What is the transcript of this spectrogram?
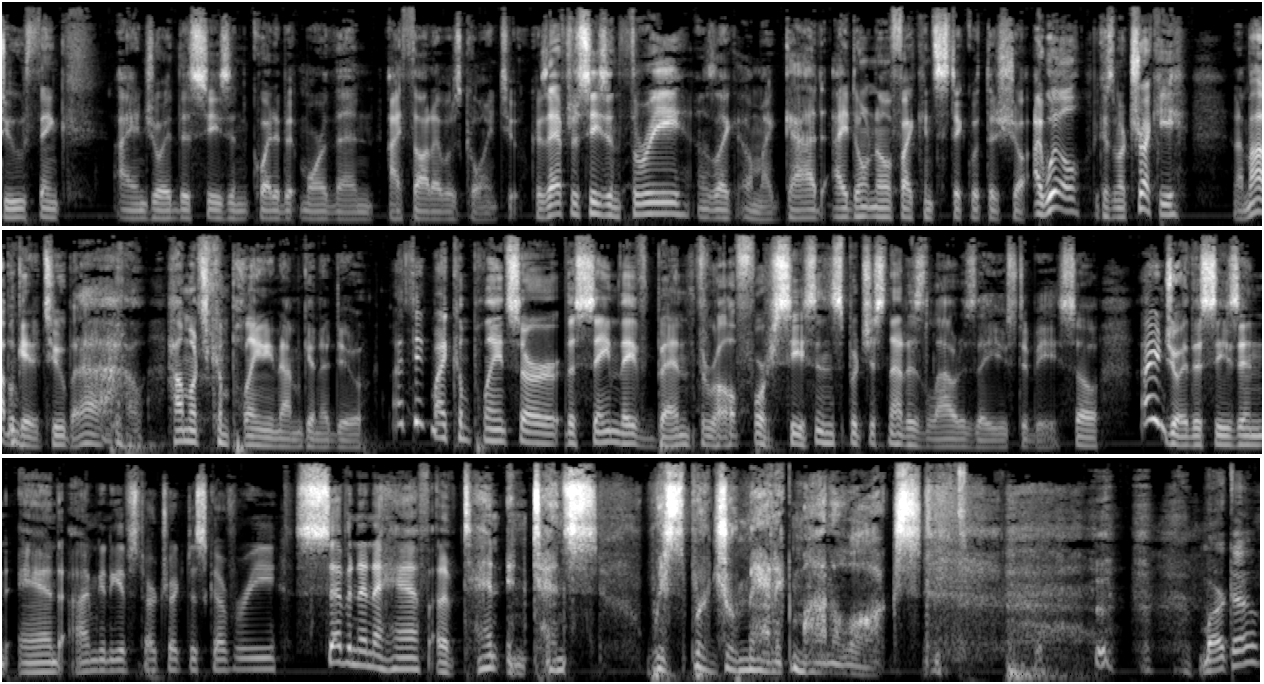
do think I enjoyed this season quite a bit more than I thought I was going to. Because after season three, I was like, oh my God, I don't know if I can stick with this show. I will because I'm a Trekkie and I'm obligated to, but ah, how, how much complaining I'm going to do. I think my complaints are the same they've been through all four seasons, but just not as loud as they used to be. So I enjoyed this season and I'm going to give Star Trek Discovery seven and a half out of 10 intense, whispered dramatic monologues. Marco?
